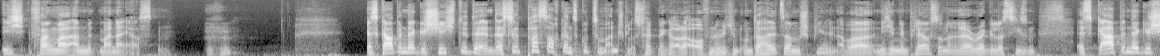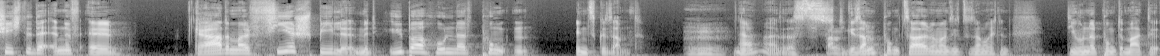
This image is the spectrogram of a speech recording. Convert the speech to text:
Ich fange mal an mit meiner ersten. Es gab in der Geschichte, der, das passt auch ganz gut zum Anschluss, fällt mir gerade auf, nämlich mit unterhaltsamen Spielen, aber nicht in den Playoffs, sondern in der Regular Season. Es gab in der Geschichte der NFL gerade mal vier Spiele mit über 100 Punkten insgesamt. Ja, also das ist Spannend, die Gesamtpunktzahl, wenn man sie zusammenrechnet, die 100-Punkte-Marke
